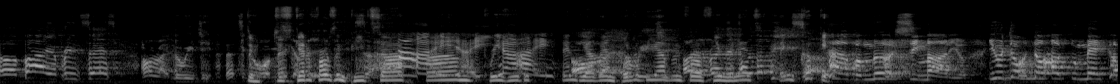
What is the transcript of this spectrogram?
Uh, bye, princess. All right, Luigi, let's Dude, go and just make get a frozen pizza, um, Ay, ay, preheat it in the oven, put it in the oven for a few minutes, then cook it. Have mercy, Mario. You don't know how to make a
